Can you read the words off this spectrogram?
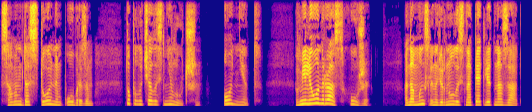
самым достойным образом, то получалось не лучше. О, нет! В миллион раз хуже! Она мысленно вернулась на пять лет назад,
